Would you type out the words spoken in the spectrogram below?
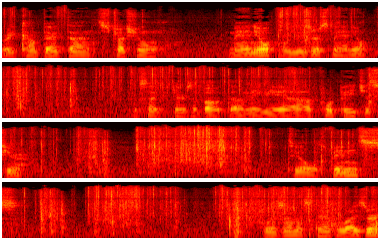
very compact uh, instructional manual or user's manual. Looks like there's about uh, maybe uh, four pages here tail fins. Horizontal stabilizer.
